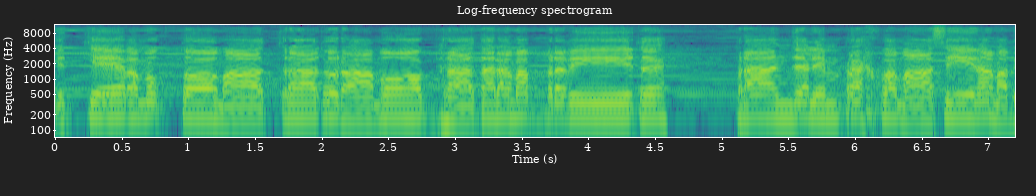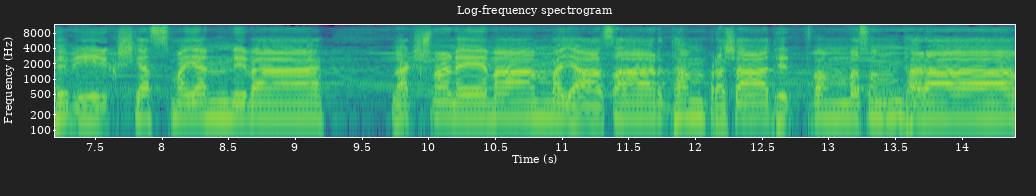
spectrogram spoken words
इत्येवमुक्तो मात्रा तु रामो भ्रातरमब्रवीत् प्राञ्जलिम् प्रह्वमासीनमभिवीक्ष्य स्मयन्निव लक्ष्मणे माम् मया सार्धम् प्रसाधित्वम् वसुन्धरा।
